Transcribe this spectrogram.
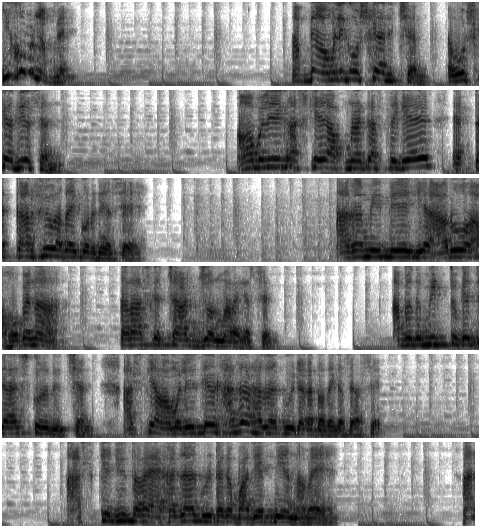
কি করবেন আপনি? আপনি আওয়ামী লীগ উস্কিয়া দিচ্ছেন উস্কিয়া দিয়েছেন। আওয়ামী লীগ আজকে আপনার কাছ থেকে একটা কারফিউ আদায় করে নিয়েছে। আগামী দিয়ে যে আরও হবে না, তারা আজকে চারজন মারা গেছে। আপনি তো মৃত্যুকে জায়জ করে দিচ্ছেন। আজকে আওয়ামী লীগের হাজার হাজার কোটি টাকা তাদের কাছে আছে। আজকে যদি তারা এক হাজার কোটি টাকা বাজেট নিয়ে নামে, আর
